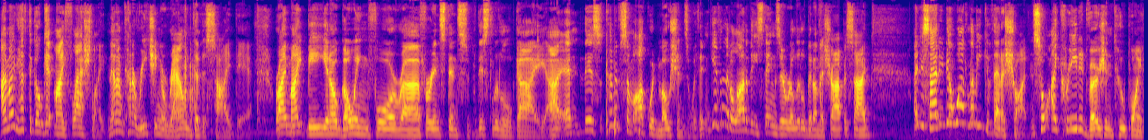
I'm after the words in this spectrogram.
I might have to go get my flashlight. And then I'm kind of reaching around to the side there. Or I might be, you know, going for, uh, for instance, this little guy. Uh, and there's kind of some awkward motions with it. And given that a lot of these things are a little bit on the sharper side, I decided, you know what, let me give that a shot. And so I created version 2.0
